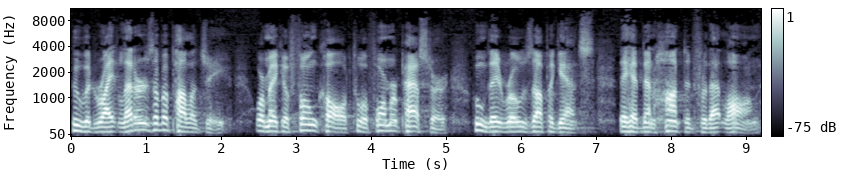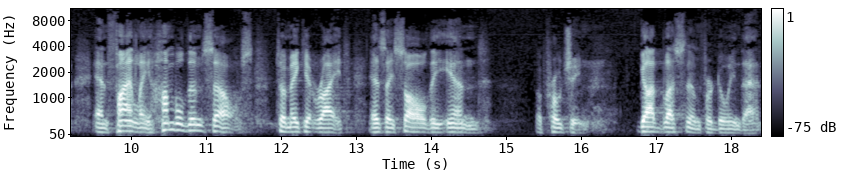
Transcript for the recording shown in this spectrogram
who would write letters of apology or make a phone call to a former pastor whom they rose up against. They had been haunted for that long and finally humbled themselves to make it right as they saw the end approaching. God bless them for doing that.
